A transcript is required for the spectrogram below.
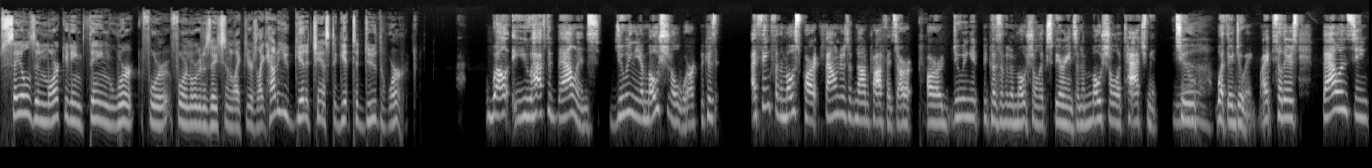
sales and marketing thing work for for an organization like yours? Like how do you get a chance to get to do the work? Well, you have to balance doing the emotional work because I think for the most part, founders of nonprofits are, are doing it because of an emotional experience, an emotional attachment to yeah. what they're doing, right? So there's balancing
